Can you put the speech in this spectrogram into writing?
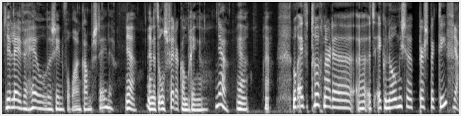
je leven heel zinvol aan kan besteden. ja. En het ons verder kan brengen. Ja, Ja. Ja. Nog even terug naar de, eh, het economische perspectief. Ja.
